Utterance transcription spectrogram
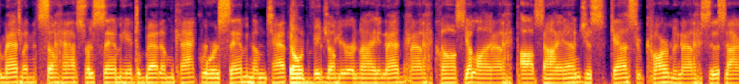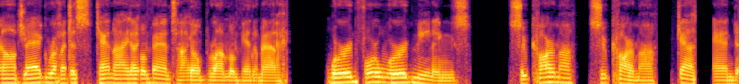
matan Sahasra Samhitabedam Kakur Samnam Tatod Vijahiranayanadah Kasyalaya Pasayanjas Kasukarmanah Sisaya Jagravatas Kanaya Avantaya Brahmavinamah. Word for word meanings. Sukarma, Sukarma, Ka, and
